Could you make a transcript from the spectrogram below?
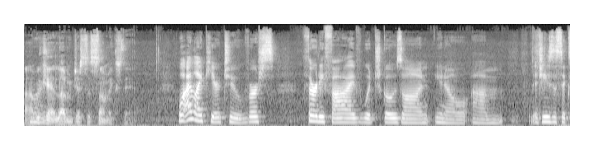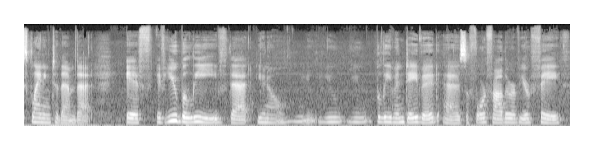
Uh, We can't love him just to some extent. Well, I like here too, verse 35, which goes on, you know, um, Jesus explaining to them that if if you believe that, you know, you, you, you believe in David as a forefather of your faith,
